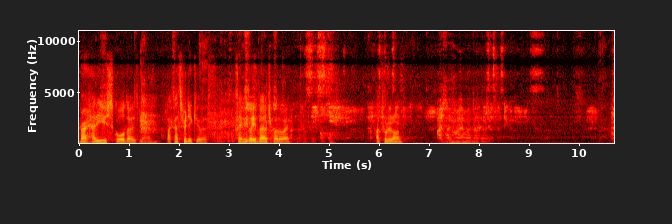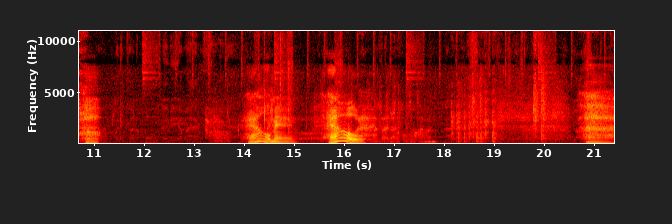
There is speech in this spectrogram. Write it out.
Bro, how do you score those, man? Like, that's ridiculous. Sam, you got your badge, by the way. I put it on. I didn't know I my badge. How, man? How?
